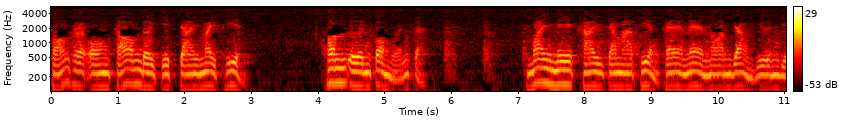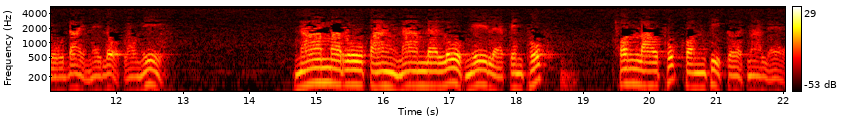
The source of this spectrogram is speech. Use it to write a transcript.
ของพระองค์พร้อมโดยจิตใจไม่เที่ยง คนอื่นก็เหมือนกัน ไม่มีใครจะมาเที่ยงแท้แน่นอนยั่งยืนอยู่ได้ในโลกเหล่านี้ นามมารูปังนามและโลกนี้แหละเป็นทุกข์ คนเราทุกคนที่เกิดมาแล้ว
